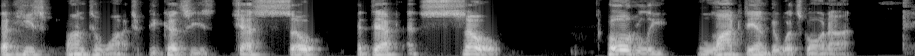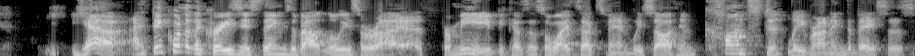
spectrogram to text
But he's fun to watch because he's just so adept and so totally locked into what's going on. Yeah, I think one of the craziest things about Luis Arraez, for me, because as a White Sox fan, we saw him constantly running the bases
